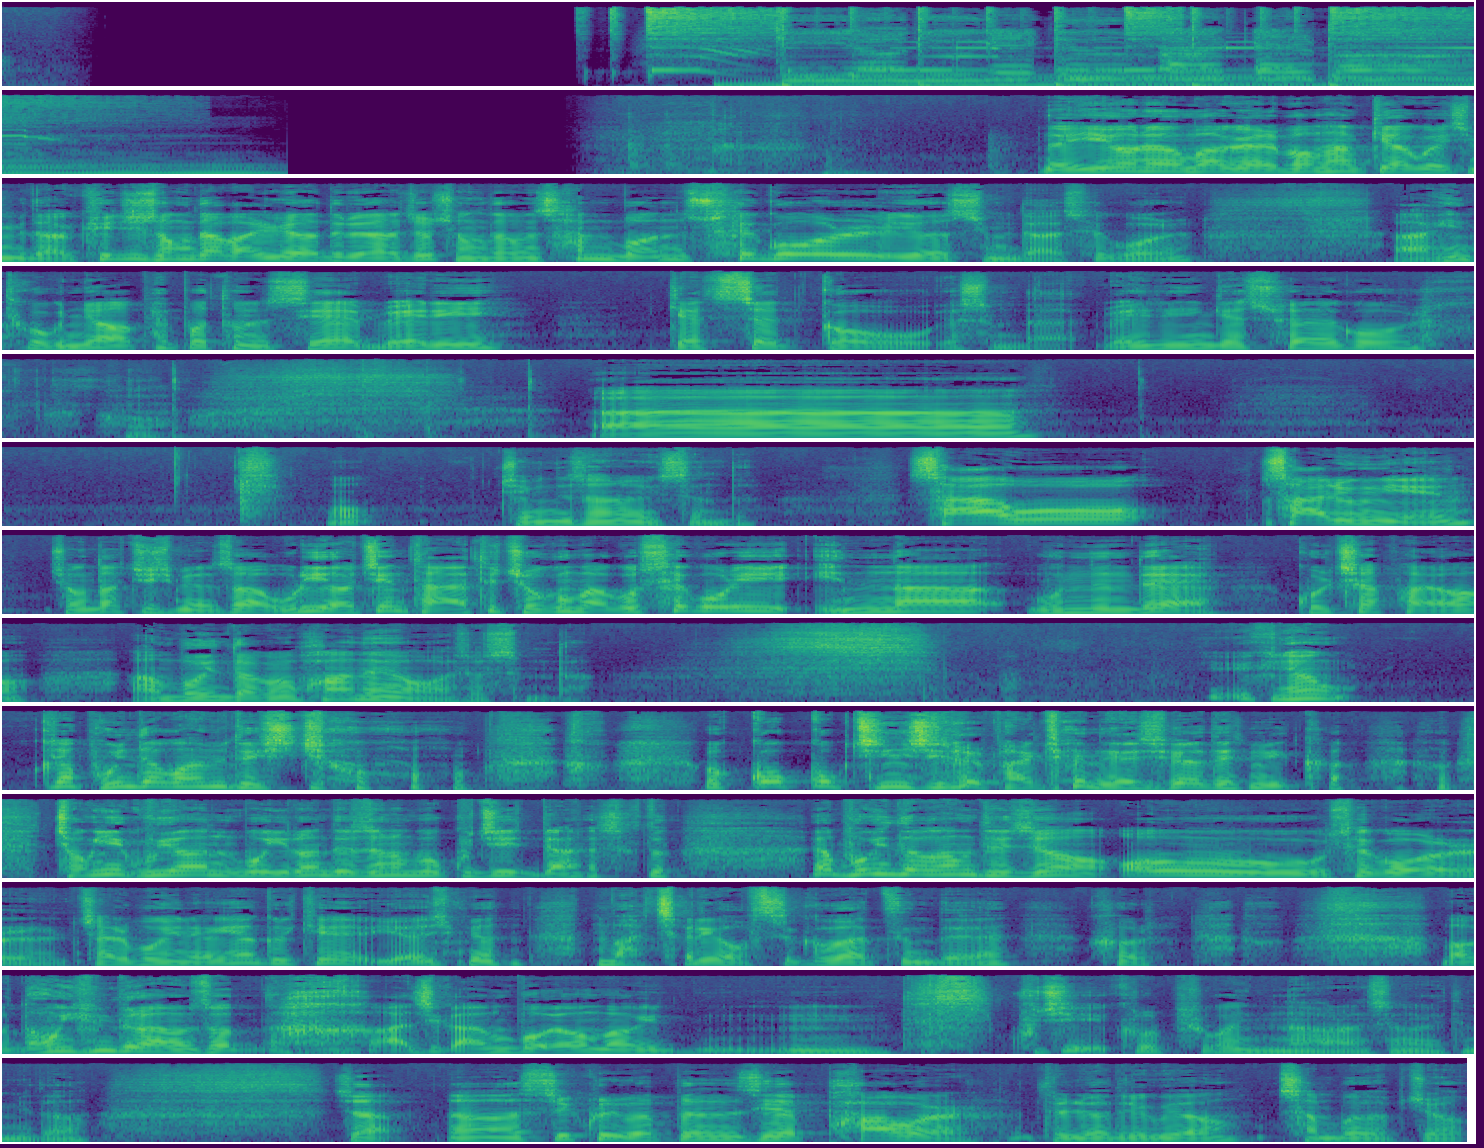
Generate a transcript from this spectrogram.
네, 이연의 음악 앨범 함께하고 계십니다. 퀴즈 정답 알려드려야죠. 정답은 3번 쇠골이었습니다. 쇠골. 아, 힌트곡은요. 페퍼톤스의 Ready, Get Set, Go 였습니다. Ready, Get 쇠골. 어. 아, 어, 재밌는 사람 있었는데. 4546님, 정답 주시면서, 우리 여친 다이어트 조금 하고 쇄골이 있나 묻는데, 골치 아파요. 안 보인다고 화내요. 하셨습니다. 그냥, 그냥 보인다고 하면 되시죠. 꼭꼭 진실을 밝혀내셔야 됩니까? 정의 구현 뭐 이런 데서는 뭐 굳이 나가서도 그냥 보인다고 하면 되죠. 어우, 쇄골 잘 보이네. 그냥 그렇게 이해하시면 마찰이 없을 것 같은데 그걸 막 너무 힘들어하면서 아, 아직 안 보여. 막 음, 굳이 그럴 필요가 있나라는 생각이 듭니다. 자, 어, Secret Weapons의 Power 들려드리고요. 3부 뵙죠.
